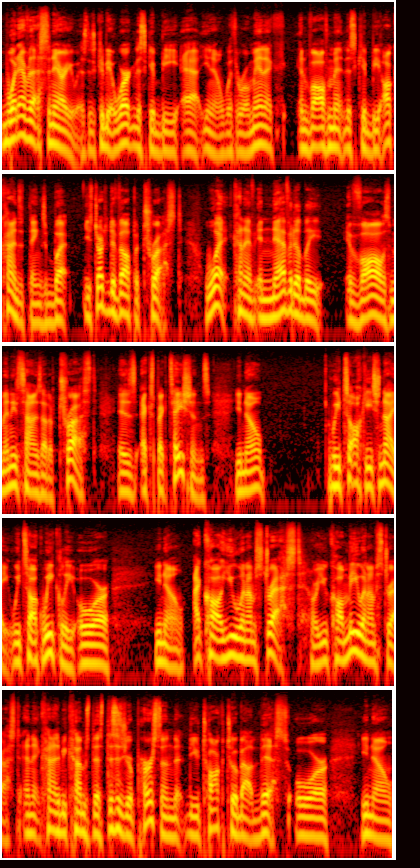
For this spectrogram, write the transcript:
whatever that scenario is. This could be at work, this could be at, you know, with romantic involvement, this could be all kinds of things, but you start to develop a trust. What kind of inevitably evolves many times out of trust is expectations. You know, we talk each night, we talk weekly, or, you know, I call you when I'm stressed, or you call me when I'm stressed. And it kind of becomes this this is your person that you talk to about this, or, you know,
